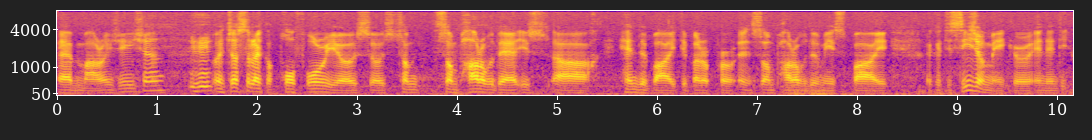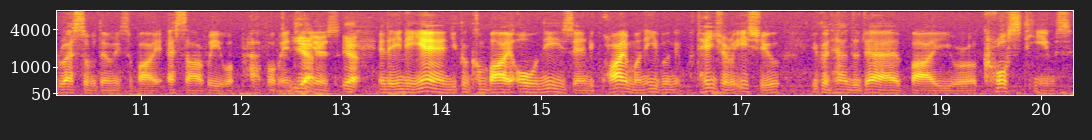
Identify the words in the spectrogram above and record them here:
add modernization, Mm-hmm. but just like a portfolio. So some some part of that is uh, handled by developer, and some part of them is by like a decision maker, and then the rest of them is by SRE or platform engineers. yeah. And then in the end, you can combine all needs and requirement, even potential issue. You can handle that by your cross teams.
